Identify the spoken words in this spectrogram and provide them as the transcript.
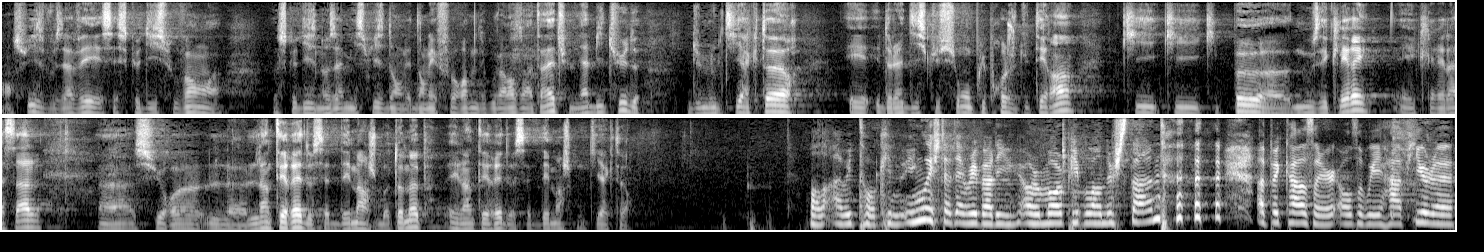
en Suisse, vous avez, et c'est ce que disent souvent, ce que disent nos amis suisses dans les, forums de gouvernance de l'Internet, une habitude du multi-acteur et, de la discussion au plus proche du terrain qui, qui, peut nous éclairer et éclairer la salle sur euh, l'intérêt de cette démarche bottom-up et l'intérêt de cette démarche multi-acteur. Well, I will talk in English that everybody or more people understand, because also we have here a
